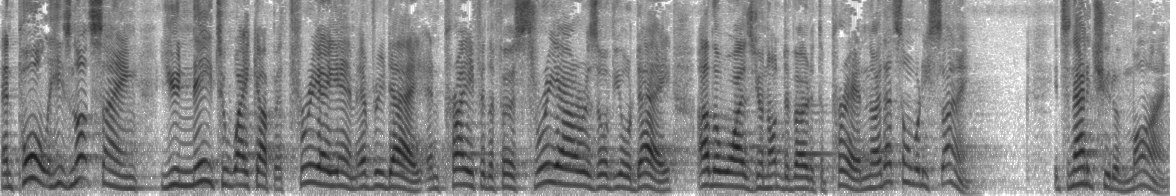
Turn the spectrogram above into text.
And Paul, he's not saying you need to wake up at 3 a.m. every day and pray for the first three hours of your day, otherwise, you're not devoted to prayer. No, that's not what he's saying. It's an attitude of mind,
